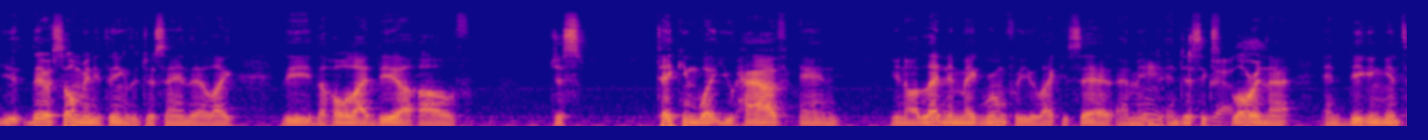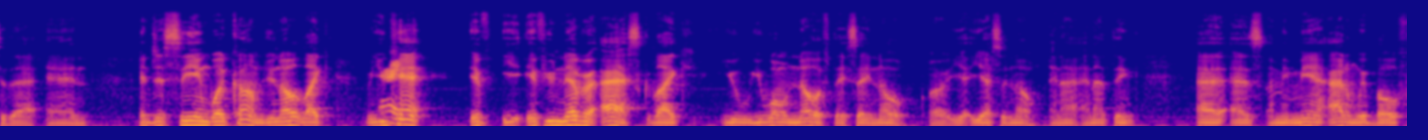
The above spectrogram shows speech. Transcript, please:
you, there are so many things that you're saying there. Like the the whole idea of just taking what you have and you know, letting it make room for you, like you said. I mean, mm. and just exploring yes. that and digging into that and and just seeing what comes. You know, like you right. can't if if you never ask, like you you won't know if they say no or yes or no. And I and I think as, as I mean, me and Adam, we're both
